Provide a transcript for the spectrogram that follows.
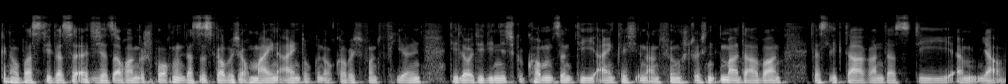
Genau, Basti, das hätte ich jetzt auch angesprochen. Das ist, glaube ich, auch mein Eindruck und auch, glaube ich, von vielen. Die Leute, die nicht gekommen sind, die eigentlich in Anführungsstrichen immer da waren, das liegt daran, dass die ähm, ja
